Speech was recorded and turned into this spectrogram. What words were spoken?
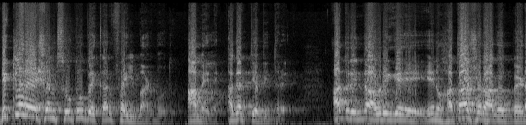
ಡಿಕ್ಲರೇಷನ್ ಸೂಟು ಬೇಕಾದ್ರೆ ಫೈಲ್ ಮಾಡ್ಬೋದು. ಆಮೇಲೆ ಅಗತ್ಯ ಬಿದ್ದರೆ ಆದ್ರಿಂದ ಅವರಿಗೆ ಏನು ಹತಾಶರಾಗೋದು ಬೇಡ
